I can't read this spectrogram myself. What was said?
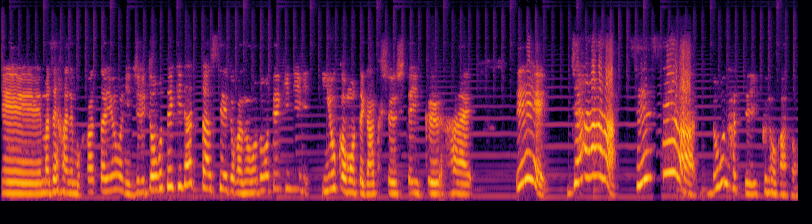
えーまあ、前半でもかかったように受動的だった生徒が能動的に意欲を持って学習していく。はい、でじゃあ先生はどうなっていくのかと。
